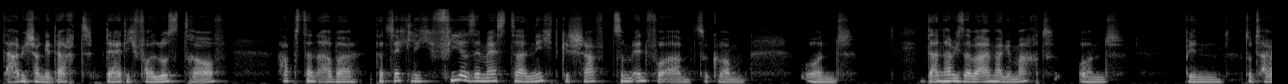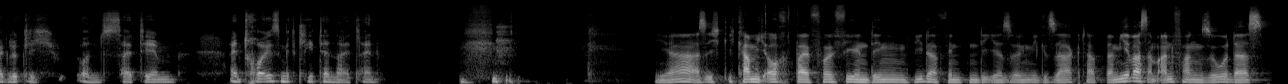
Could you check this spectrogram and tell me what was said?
da habe ich schon gedacht, da hätte ich voll Lust drauf, hab's dann aber tatsächlich vier Semester nicht geschafft, zum Infoabend zu kommen. Und dann habe ich es aber einmal gemacht und bin total glücklich und seitdem ein treues Mitglied der Nightline. ja, also ich, ich kann mich auch bei voll vielen Dingen wiederfinden, die ihr so irgendwie gesagt habt. Bei mir war es am Anfang so, dass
